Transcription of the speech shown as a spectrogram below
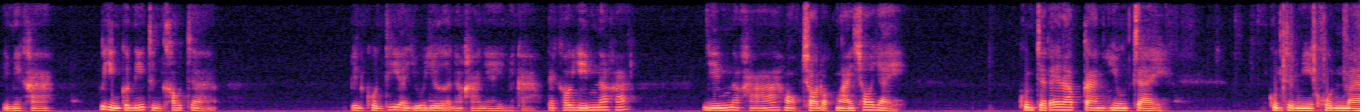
เห็นไหมคะ ผู้หญิงคนนี้ถึงเขาจะ เป็นคนที่อายุเยอะนะคะ เนี่ยเห็นไหมคะ แต่เขายิ้มนะคะ ยิ้มนะคะ หอบช่อดอกไม้ช่อใหญ่ คุณจะได้รับการฮิวใจ คุณจะมีคนมา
